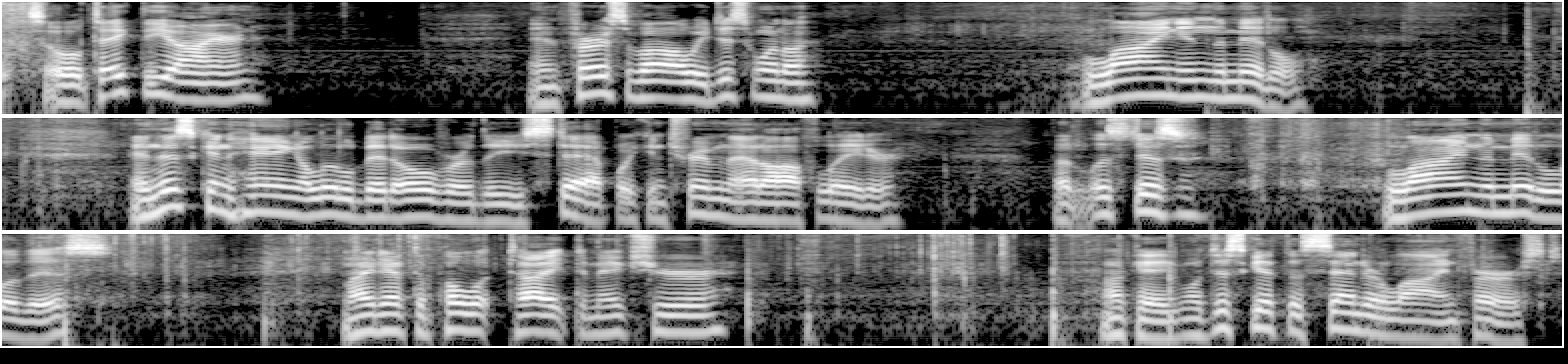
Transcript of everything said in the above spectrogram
So we'll take the iron and first of all we just want to line in the middle. And this can hang a little bit over the step. We can trim that off later. But let's just line the middle of this. Might have to pull it tight to make sure. Okay, we'll just get the center line first.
